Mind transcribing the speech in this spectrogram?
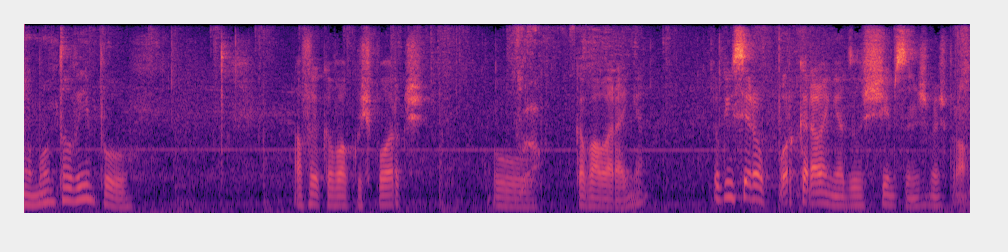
Estamos no Monte Olimpo. Lá foi o cavalo com os porcos. O cavalo aranha. Eu conheci o porco aranha dos Simpsons, mas pronto.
